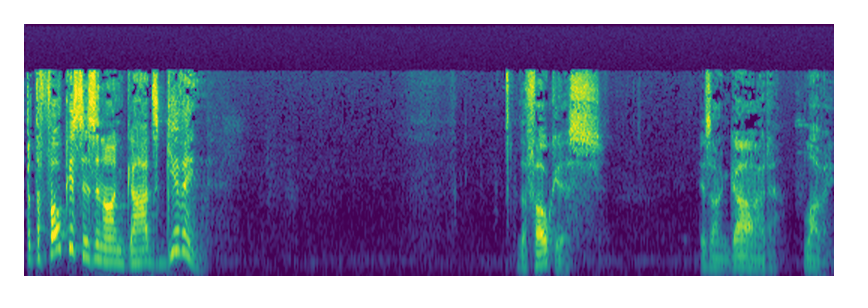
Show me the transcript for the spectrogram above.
but the focus isn't on God's giving. The focus is on God loving.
